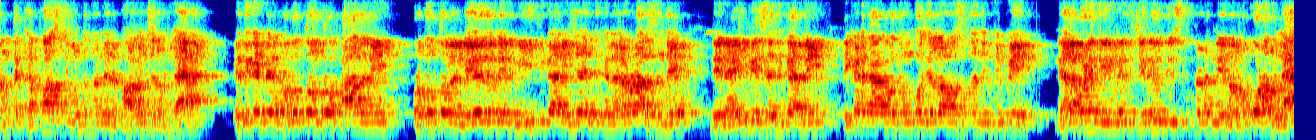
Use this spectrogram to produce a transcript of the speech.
అంత కెపాసిటీ ఉంటుందని నేను భావించడం లే. ఎందుకంటే ప్రభుత్వంతో కాదని ప్రభుత్వం లేదు నేను నీతిగా నిజాయితీగా నిలబడాల్సిందే. నేను ఐపీఎస్ అధికారిని ఇక్కడ కాకపోతే ఇంకో జిల్లా వస్తుందని చెప్పి నిలబడి దీని మీద చర్యలు తీసుకుంటాడని నేను అనుకోవడం లే.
